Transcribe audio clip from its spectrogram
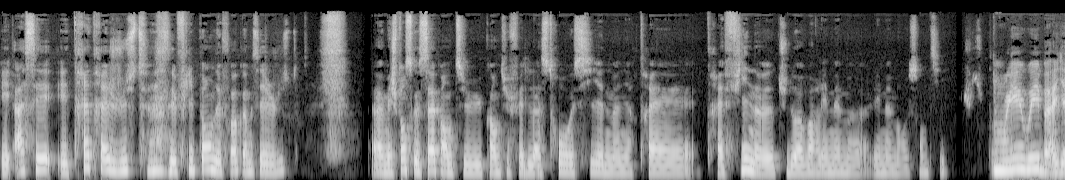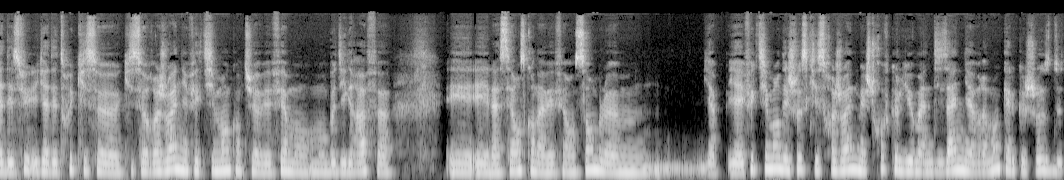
et, assez et très très juste. c'est flippant des fois comme c'est juste. mais je pense que ça, quand tu quand tu fais de l'astro aussi et de manière très très fine, tu dois avoir les mêmes les mêmes ressentis. Oui, oui, bah il y a des il y a des trucs qui se qui se rejoignent effectivement quand tu avais fait mon mon bodygraph euh, et, et la séance qu'on avait fait ensemble. Euh, il y a y a effectivement des choses qui se rejoignent, mais je trouve que le human design il y a vraiment quelque chose de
